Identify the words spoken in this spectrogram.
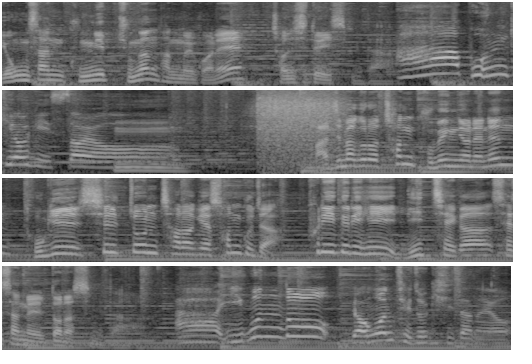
용산 국립중앙박물관에 전시돼 있습니다. 아 본 기억이 있어요. 음, 마지막으로 1900년에는 독일 실존 철학의 선구자 프리드리히 니체가 세상을 떠났습니다. 아 이분도 명언 제조기시잖아요.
